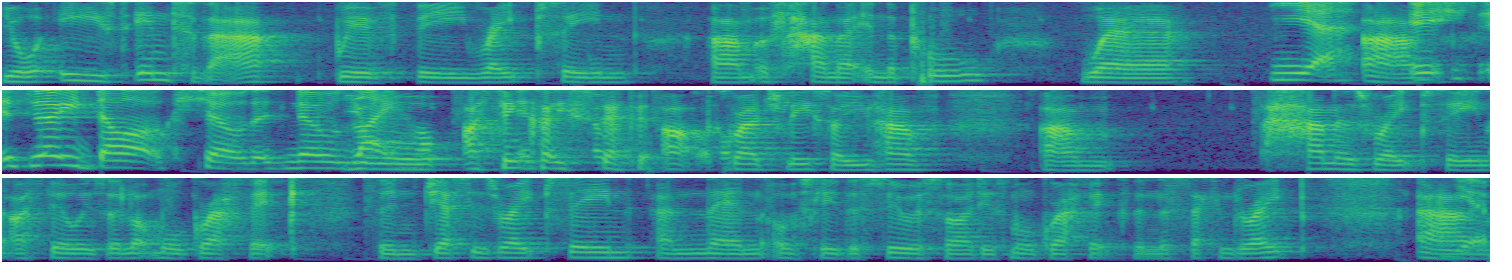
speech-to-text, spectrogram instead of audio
You're eased into that with the rape scene um, of Hannah in the pool, where Yeah, Um, it's it's a very dark show. There's no light. I think they step it up gradually. So you have um, Hannah's rape scene. I feel is a lot more graphic than Jess's rape scene, and then obviously the suicide is more graphic than the second rape. Um, Yeah.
